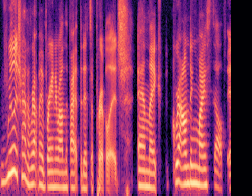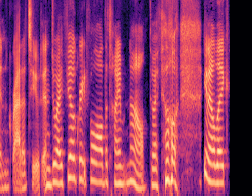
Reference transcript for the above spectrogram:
really trying to wrap my brain around the fact that it's a privilege and like grounding myself in gratitude. And do I feel grateful all the time? No. Do I feel, you know, like,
